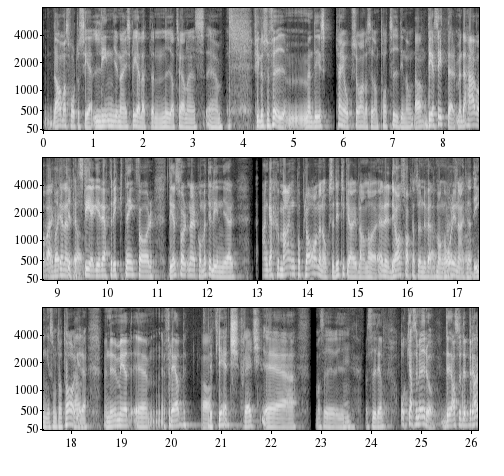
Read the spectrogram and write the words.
där har man svårt att se linjerna i spelet, den nya tränarens um, filosofi. Men det kan ju också å andra sidan ta tid innan Ja. det sitter. Men det här var var verkligen riktigt ett, bra. ett steg i rätt riktning för, dels för när det kommer till linjer, engagemang på planen också. Det tycker jag ibland har, eller det har saknats under väldigt många år i United, att det är ingen som tar tag i det. Men nu med eh, Fred, Ja. eller Fredge. eh, man säger i Brasilien. Och Casemiro, det, alltså det bra,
